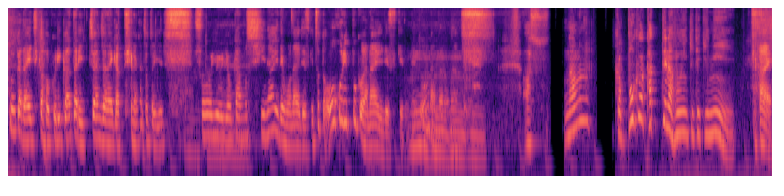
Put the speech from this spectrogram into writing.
福岡第一か北陸あたり行っちゃうんじゃないかっていうなんかちょっとそういう予感もしないでもないですけどちょっと大堀っぽくはないですけどね。どうなんだろうな。あなんか僕は勝手な雰囲気的にはい。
